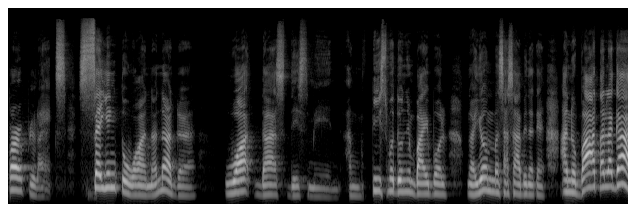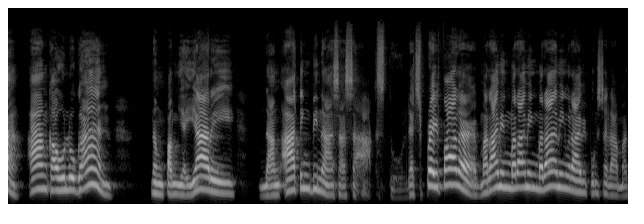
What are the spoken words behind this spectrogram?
perplexed, saying to one another, What does this mean? Ang mismo doon yung Bible, ngayon masasabi natin, ano ba talaga ang kahulugan ng pangyayari ng ating binasa sa Acts 2. Let's pray, Father. Maraming, maraming, maraming, maraming pong salamat.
